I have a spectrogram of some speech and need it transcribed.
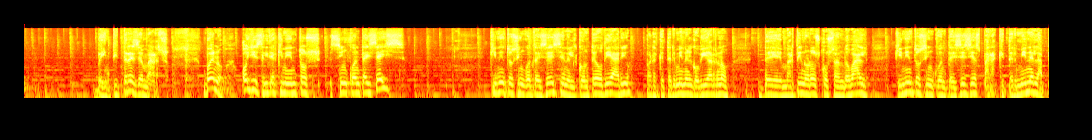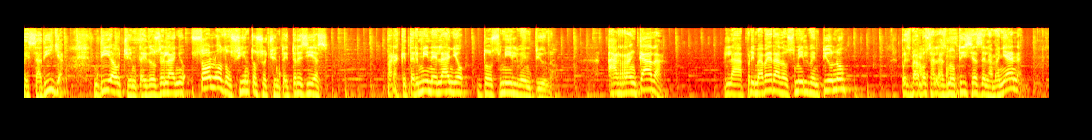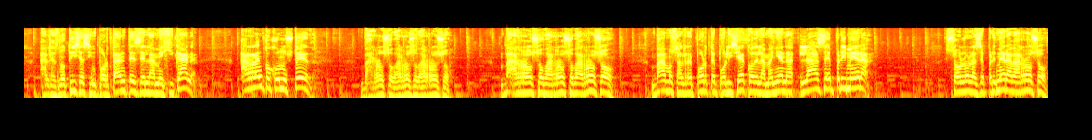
23 de marzo. Bueno, hoy es el día 556. 556 en el conteo diario para que termine el gobierno de Martín Orozco Sandoval. 556 días para que termine la pesadilla. Día 82 del año, solo 283 días para que termine el año 2021. Arrancada la primavera 2021, pues vamos a las noticias de la mañana, a las noticias importantes de la mexicana. Arranco con usted. Barroso, Barroso, Barroso. Barroso, Barroso, Barroso. Vamos al reporte policíaco de la mañana. Las de primera. Solo las de primera, Barroso.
